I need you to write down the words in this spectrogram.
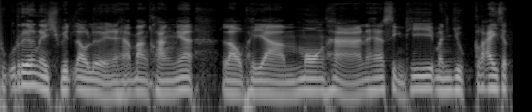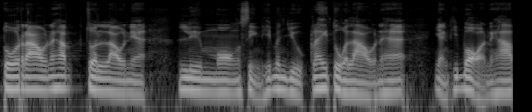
ทุกๆเรื่องในชีวิตเราเลยนะฮะบางครั้งเนี่ยเราพยายามมองหานะฮะสิ่งที่มันอยู่ไกลจากตัวเรานะครับ จนเราเนี่ยลืมมองสิ่งที่มันอยู่ใกล้ตัวเรานะฮะ อย่างที่บอกนะครับ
